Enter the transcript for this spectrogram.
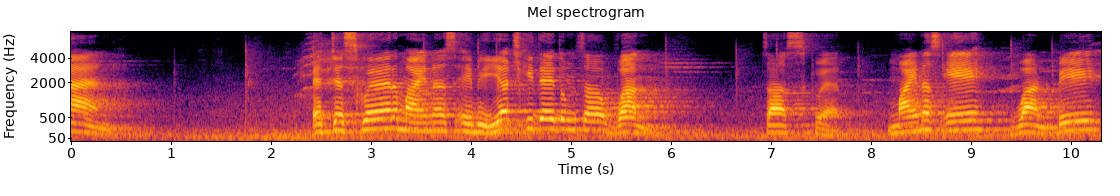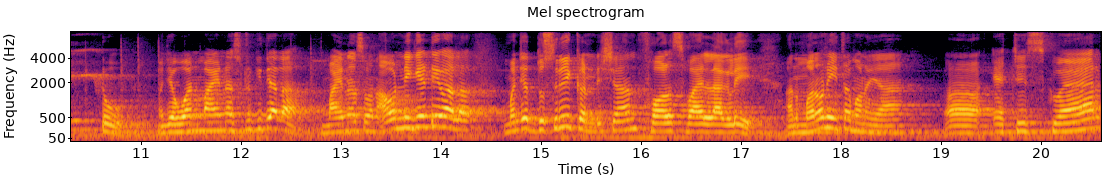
and H square minus A B H किती आहे तुमचा वन चा square minus A one B two म्हणजे वन मायनस टू किती आला मायनस वन अहो निगेटिव्ह आलं म्हणजे दुसरी कंडिशन फॉल्स व्हायला लागली आणि म्हणून इथं म्हणूया H square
